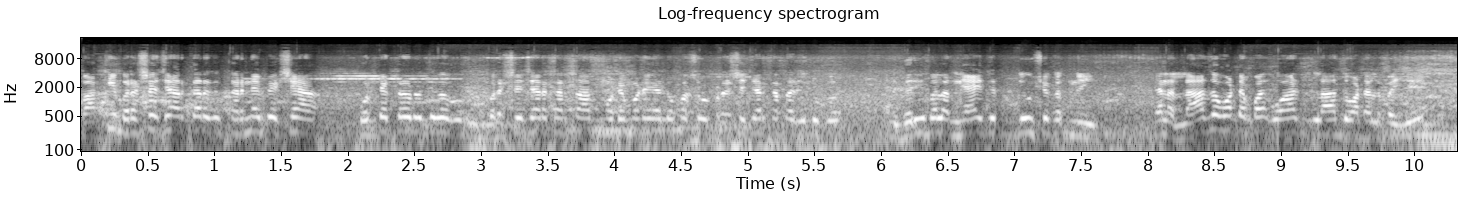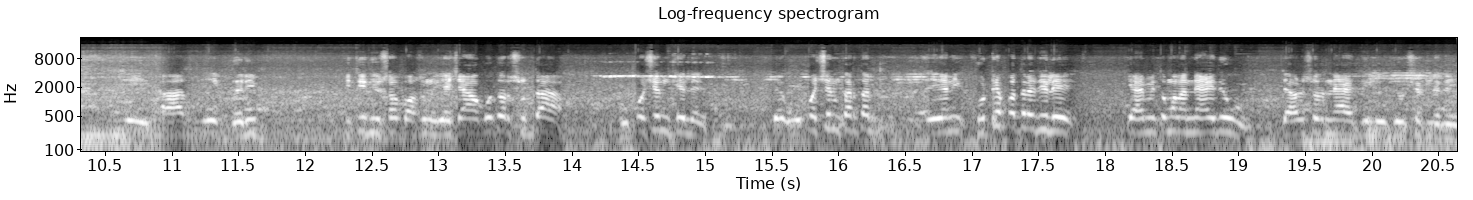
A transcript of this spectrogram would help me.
बाकी भ्रष्टाचार कर करण्यापेक्षा कॉन्ट्रॅक्टर भ्रष्टाचार करतात? मोठे मोठे लोकांसोबत भ्रष्टाचार करतात हे लोक. आणि गरिबाला न्याय दे देऊ शकत नाही. त्यांना लाज वाटा वाट लाज वाटायला पाहिजे. की आज एक गरीब किती दिवसापासून याच्या अगोदरसुद्धा उपोषण केले. ते उपोषण करतात यांनी खोटे पत्र दिले की आम्ही तुम्हाला न्याय देऊ. त्यावेळेस न्याय दिले देऊ शकले नाही.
